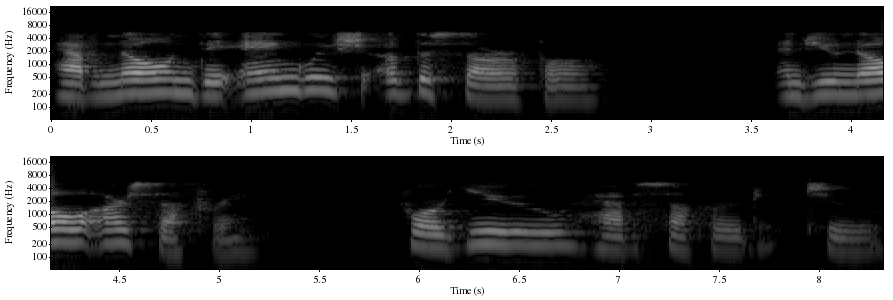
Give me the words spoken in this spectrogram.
have known the anguish of the sorrowful, and you know our suffering, for you have suffered too.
